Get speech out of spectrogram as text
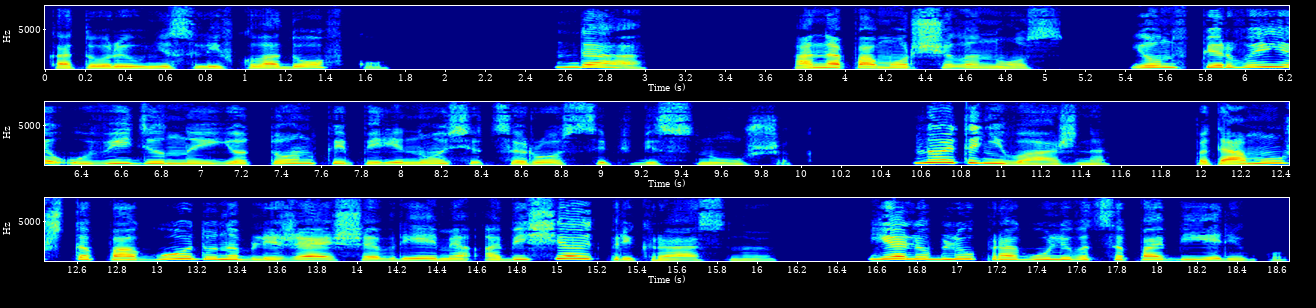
который унесли в кладовку? Да. Она поморщила нос, и он впервые увидел на ее тонкой переносице россыпь веснушек. Но это не важно, потому что погоду на ближайшее время обещают прекрасную, я люблю прогуливаться по берегу.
